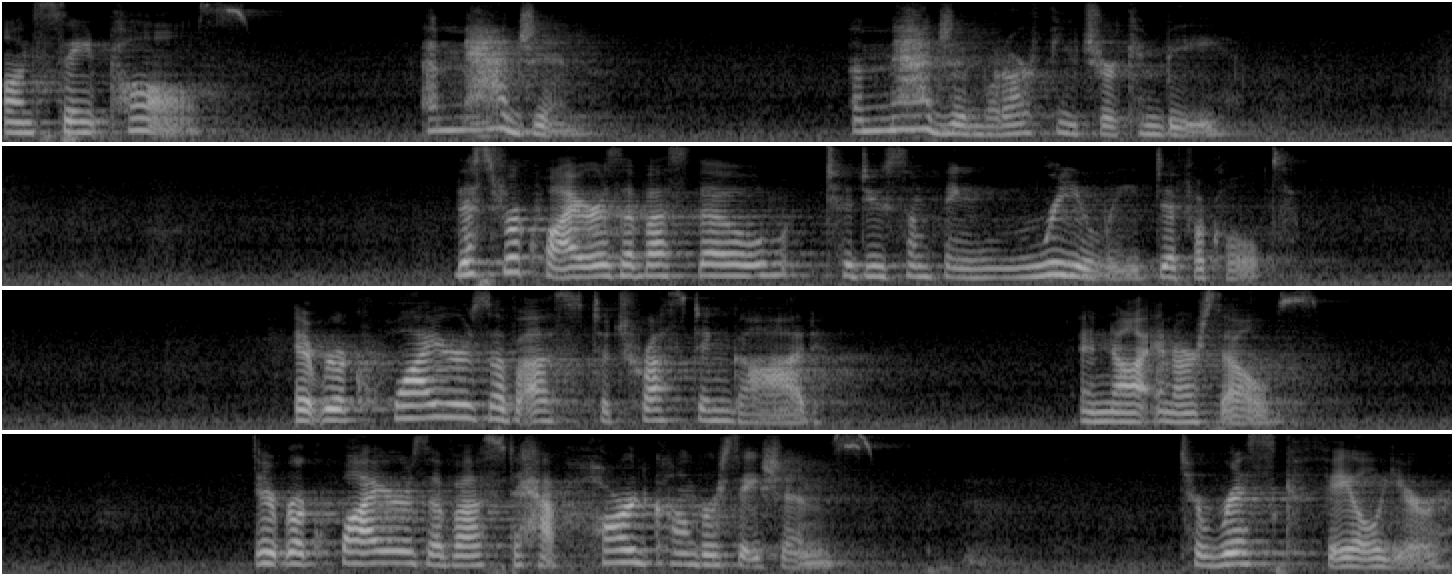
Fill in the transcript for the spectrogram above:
on St. Paul's. Imagine, imagine what our future can be. This requires of us, though, to do something really difficult. It requires of us to trust in God and not in ourselves. It requires of us to have hard conversations, to risk failure,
